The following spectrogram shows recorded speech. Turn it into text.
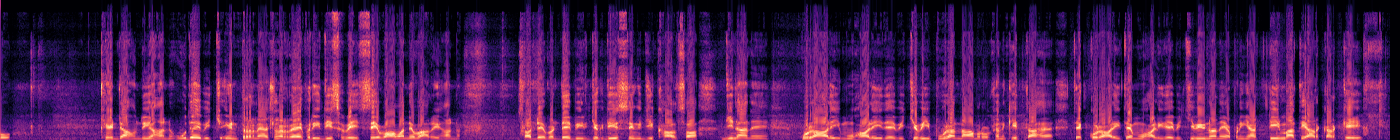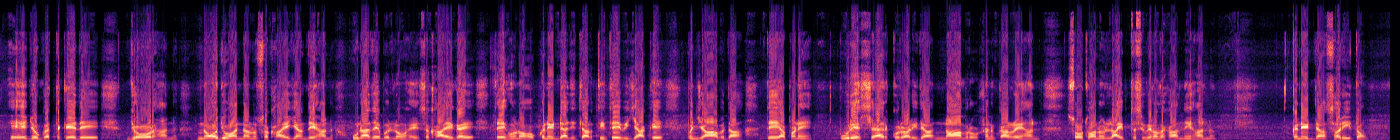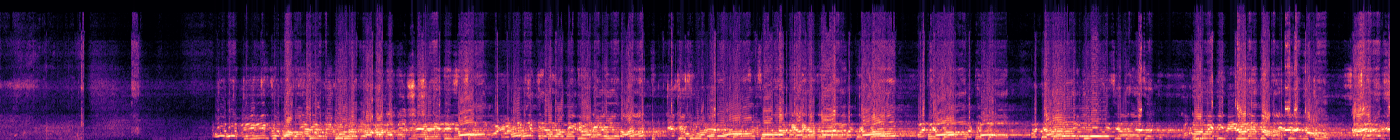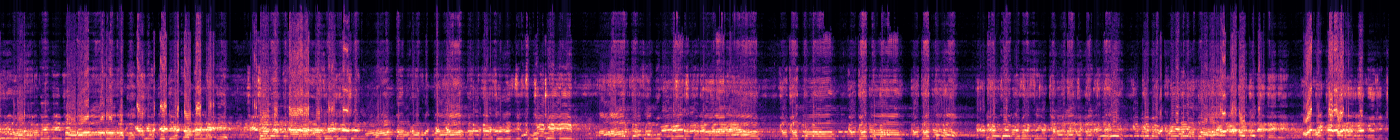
ਖੇਡਾਂ ਹੁੰਦੀਆਂ ਹਨ, ਉਹਦੇ ਵਿੱਚ ਇੰਟਰਨੈਸ਼ਨਲ ਰੈਫਰੀ ਦੀ ਸਵੇ, ਸੇਵਾਵਾਂ ਨਿਭਾ ਰਹੇ ਹਨ। ਸਾਡੇ ਵੱਡੇ ਵੀਰ ਜਗਦੀਸ਼ ਸਿੰਘ ਜੀ ਖਾਲਸਾ, ਜਿਨ੍ਹਾਂ ਨੇ ਕੁਰਾਲੀ ਮੋਹਾਲੀ ਦੇ ਵਿੱਚ ਵੀ ਪੂਰਾ ਨਾਮ ਰੋਸ਼ਨ ਕੀਤਾ ਹੈ ਤੇ ਕੁਰਾਲੀ ਤੇ ਮੋਹਾਲੀ ਦੇ ਵਿੱਚ ਵੀ ਉਹਨਾਂ ਨੇ ਆਪਣੀਆਂ ਟੀਮਾਂ ਤਿਆਰ ਕਰਕੇ ਇਹ ਜੋ ਗੱਤਕੇ ਦੇ ਜ਼ੋਰ ਹਨ, ਨੌਜਵਾਨਾਂ ਨੂੰ ਸਿਖਾਏ ਜਾਂਦੇ ਹਨ। ਉਹਨਾਂ ਦੇ ਵੱਲੋਂ ਇਹ ਸਿਖਾਏ ਗਏ ਤੇ ਹੁਣ ਉਹ ਕੈਨੇਡਾ ਦੀ ਧਰਤੀ ਤੇ ਵੀ ਜਾ ਕੇ ਪੰਜਾਬ ਦਾ ਤੇ ਆਪਣੇ ਪੂਰੇ ਸ਼ਹਿਰ ਕੁਰਾਲੀ ਦਾ ਨਾਮ ਰੋਸ਼ਨ ਕਰ ਰਹੇ ਹਨ। ਸੋ ਤੁਹਾਨੂੰ ਲਾਈਵ ਤਸਵੀਰਾਂ ਦਿਖਾਉਂਦੇ ਹਨ ਕੈਨੇਡਾ ਸਰੀ ਤੋਂ। ਜ਼ਮੀਨ ਜਿੱਥੇ ਬਾਕੀ ਰੱਖੀ ਹੋਈ ਹੈ ਕਾਦਾ ਕਰਕੇ ਸ਼ੇਰ ਦੀ ਨਿਸ਼ਾਨ ਪੰਜ ਦਰਿਆਵਾਂ ਦੀ ਰਾਣੀ ਉਹ ਤਖਤ ਜਿਸ ਨੂੰ ਬੜੇ ਮਾਣ ਸਨਮਾਨ ਨਾਲ ਕਿਹਾ ਜਾਂਦਾ ਹੈ। ਪੰਜਾਬ ਪੰਜਾਬ ਪੰਜਾਬ ਪੰਜਾਬ। ਦੀ ਇਸ ਇਤਿਹਾਸਕ ਗੁਰੂ ਦੀ ਪੀਰਾਂ ਦੀ ਧਰਤੀ ਦੇ ਵਿੱਚੋਂ ਸ਼ਹਿਰ ਸ਼੍ਰੀ ਗੁਰੂ ਹਰਗੋਬਿੰਦ ਜੀ ਮਹਾਰਾਜ ਦੁਆਰਾ ਬਖਸ਼ੀਆਂ ਕੁਝ ਖੇਡਾਂ ਲੈ ਕੇ ਜ਼ਿਲ੍ਹਾ ਗੱਤਕਾ ਐਸੋਸੀਏਸ਼ਨ ਮਾਨਤਾ ਪ੍ਰਾਪਤ ਪੰਜਾਬ ਗੱਤਕਾ ਐਸੋਸੀਏਸ਼ਨ ਦੀ ਸਮੁੱਚੀ ਟੀਮ ਆਪ ਦਾ ਸਾਨੂੰ ਪੇਸ਼ ਕਰਨ ਜਾ ਰਹੇ ਹਾਂ। ਗੱਤਕਾ ਗੱਤਕਾ ਗੱਤਕਾ ਦੇਖੋ ਕਿਵੇਂ ਸਿੰਘ ਜੰਗਲਾਂ 'ਚ ਗੱਜਦੇ ਕਿਵੇਂ ਖੰਡਿਆਂ ਤੋਂ ਦਾ ਨੱਚਦੇ ਨੇ ਹਾਂਜੀ ਕਰਾਂਗੇ ਮਿਊਜ਼ਿਕ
